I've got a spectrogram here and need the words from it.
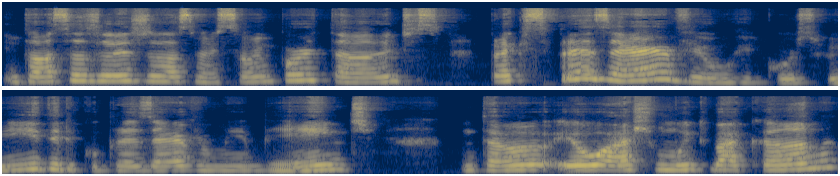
Então, essas legislações são importantes para que se preserve o recurso hídrico, preserve o meio ambiente. Então, eu acho muito bacana.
